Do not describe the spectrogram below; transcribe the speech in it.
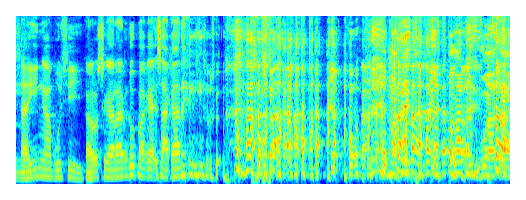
Saiki ngapusi. Kalau sekarang tuh pakai sakarin dulu. Pengadem buatan.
